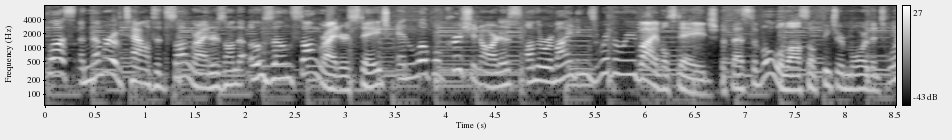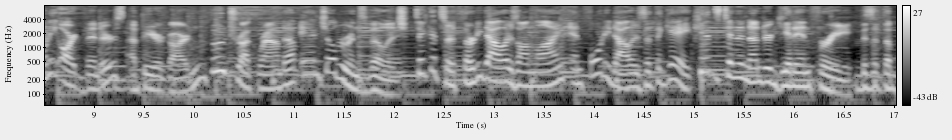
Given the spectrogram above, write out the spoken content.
Plus, a number of talented songwriters on the Ozone Songwriters stage and local Christian artists on the Remindings River Revival stage. The festival will also feature more than 20 art vendors, a beer garden, food truck roundup, and children's village. Tickets are $30 online and $40 at the gate. Kids 10 and under get in free. Visit the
